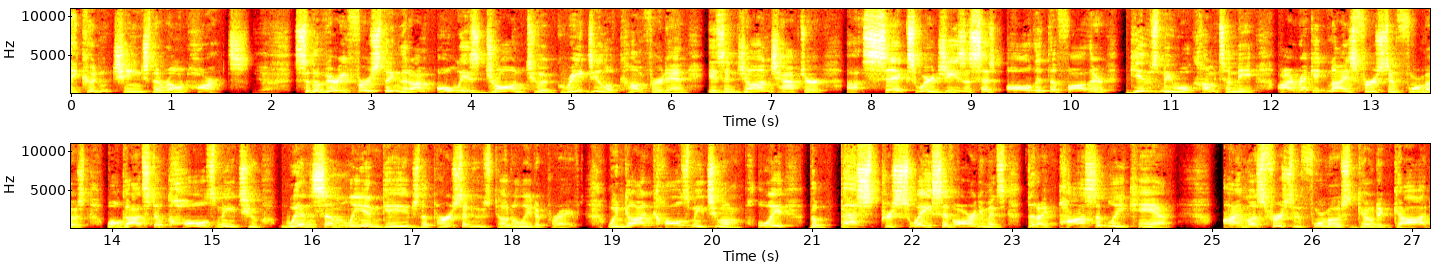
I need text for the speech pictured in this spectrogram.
they couldn't change their own hearts. Yeah. So the very first thing that I'm always drawn to a great deal of comfort in is in John chapter uh, 6, where Jesus says, All that the Father gives me will come to me. I recognize first and foremost, while God still calls me to winsomely engage the person who's totally depraved, when God calls me to employ the best persuasive arguments that I possibly can, I must first and foremost go to God,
